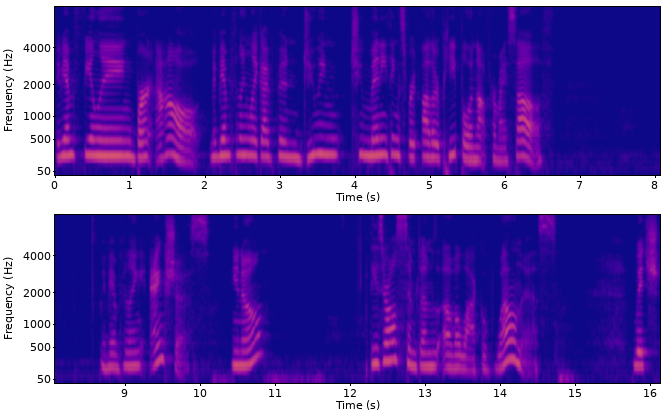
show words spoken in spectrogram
Maybe I'm feeling burnt out. Maybe I'm feeling like I've been doing too many things for other people and not for myself. Maybe I'm feeling anxious, you know? These are all symptoms of a lack of wellness, which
